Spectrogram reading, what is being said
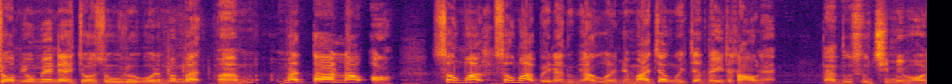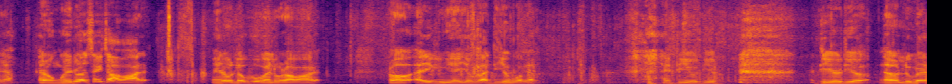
ကျော်မျိုးမင်းနဲ့ကျော်စိုးဦးတို့ကိုတဲ့မှတ်မှတ်မှတ်သားလောက်အောင်စုံမစုံမပေးနိုင်သူများကိုတဲ့မြန်မာကြက်ငွေကြက်သိန်းတစ်ထောင်နဲ့ဒါသူစုချင်းမြင်ပါဗျာအဲ့တော့ငွေတွက်စိတ်ချပါတဲ့မင်းတို့လုပ်ဖို့ပဲလိုတာပါတဲ့အဲ့တော့အဲ့ဒီလူရဲ့ရုပ်ကဒီရုပ်ပေါ့ဗျာ ဒီရုပ်ဒီရုပ်ဒီရုပ်ဒီရုပ်အဲ့တော့လူပဲ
